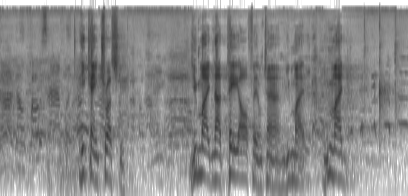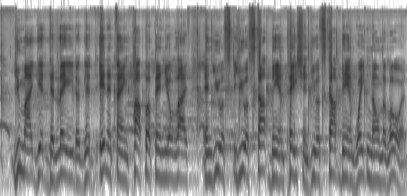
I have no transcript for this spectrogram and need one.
God don't co-sign for He can't trust you. You might not pay off in time. You might, you might, you might get delayed or get anything pop up in your life, and you'll you'll stop being patient. You'll stop being waiting on the Lord.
